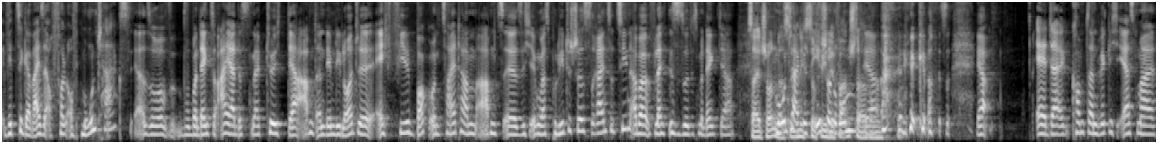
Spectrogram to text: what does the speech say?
witzigerweise auch voll oft montags, ja, so wo man denkt so, ah ja, das ist natürlich der Abend, an dem die Leute echt viel Bock und Zeit haben, abends äh, sich irgendwas Politisches reinzuziehen. Aber vielleicht ist es so, dass man denkt, ja, Zeit schon, Montag ist so eh schon rum. Ja, genau. So, ja. Äh, da kommt dann wirklich erstmal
